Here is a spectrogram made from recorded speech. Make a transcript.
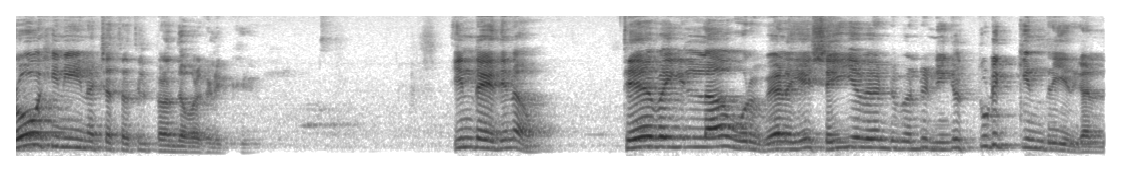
ரோஹிணி நட்சத்திரத்தில் பிறந்தவர்களுக்கு இன்றைய தினம் தேவையில்லா ஒரு வேலையை செய்ய வேண்டும் என்று நீங்கள் துடிக்கின்றீர்கள்.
